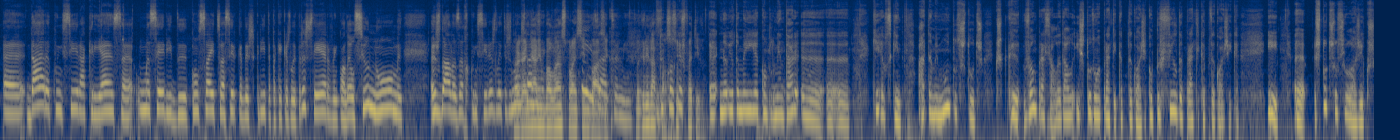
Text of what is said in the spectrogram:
uh, dar a conhecer à criança uma série de conceitos acerca da escrita, para que é que as letras servem, qual é o seu nome, ajudá-las a reconhecer as letras. Para ganharem a... balanço para o ensino Exatamente. básico. Margarida Afonso, qualquer... a sua perspectiva. Uh, não, eu também ia complementar uh, uh, que é o seguinte, há também muitos estudos que, que, vão para a sala de aula e estudam a prática pedagógica, o perfil da prática pedagógica. E estudos sociológicos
